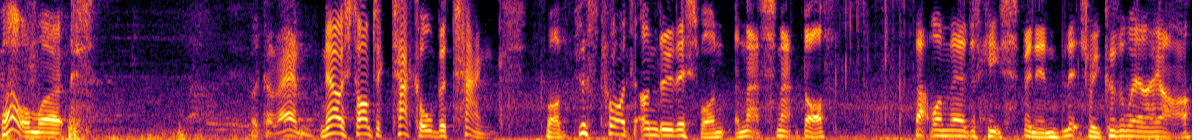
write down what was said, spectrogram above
That one works. Look at them. Now it's time to tackle the tanks. Well, I've just tried to undo this one and that snapped off. That one there just keeps spinning, literally because of where they are,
